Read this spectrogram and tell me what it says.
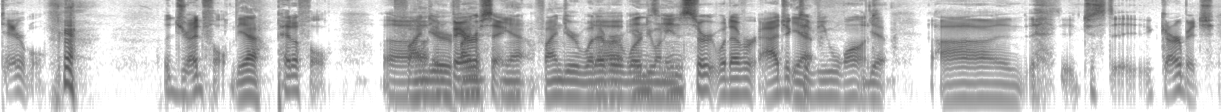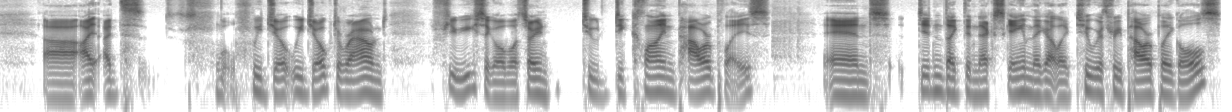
Terrible. Dreadful. Yeah, Pitiful. Uh, find your find- embarrassing. yeah, find your whatever Uh, word you want to use. insert whatever adjective you want. Yeah, uh, just uh, garbage. Uh, I, I, we joke, we joked around a few weeks ago about starting to decline power plays, and didn't like the next game they got like two or three power play goals.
